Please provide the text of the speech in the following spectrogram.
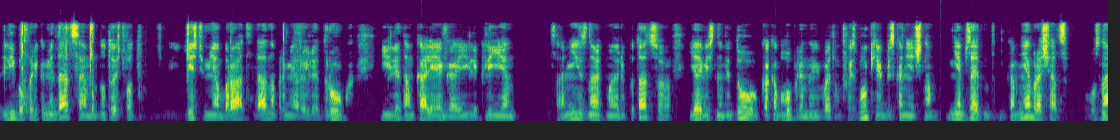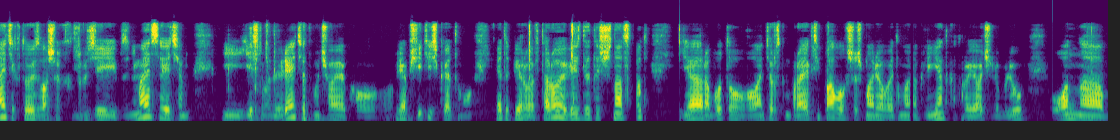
либо по рекомендациям, ну то есть вот есть у меня брат, да, например, или друг, или там коллега, или клиент. Они знают мою репутацию, я весь на виду, как облупленный в этом Фейсбуке бесконечном. Не обязательно ко мне обращаться, узнайте, кто из ваших друзей занимается этим, и если вы доверяете этому человеку, приобщитесь к этому. Это первое. Второе, весь 2016 год я работал в волонтерском проекте Павла Шишмарева, это мой клиент, который я очень люблю. Он а,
